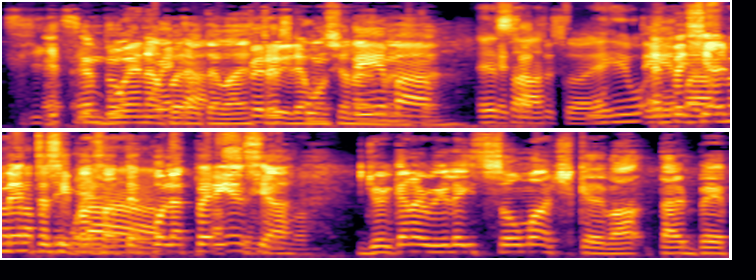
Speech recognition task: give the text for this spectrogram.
Sigue Es, es siendo buena, pero te va a pero es destruir un emocionalmente. tema- Exacto, es Exacto. un es tema. es igual Especialmente si pasaste por la experiencia. You're gonna relate so much que va, tal vez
